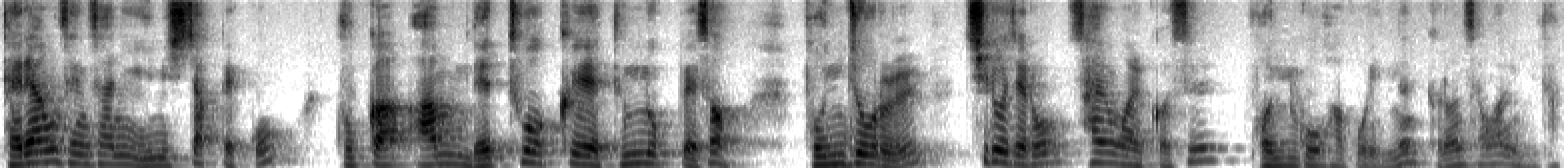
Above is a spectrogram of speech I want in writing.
대량 생산이 이미 시작됐고 국가 암 네트워크에 등록돼서 본조를 치료제로 사용할 것을 권고하고 있는 그런 상황입니다.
